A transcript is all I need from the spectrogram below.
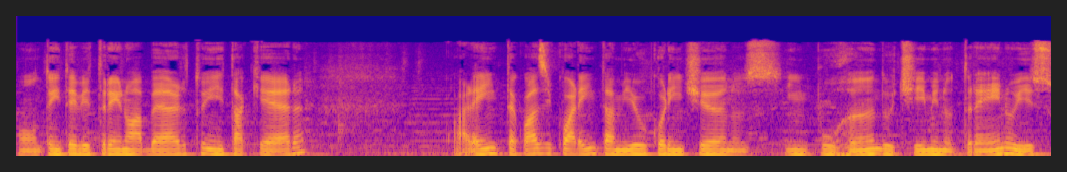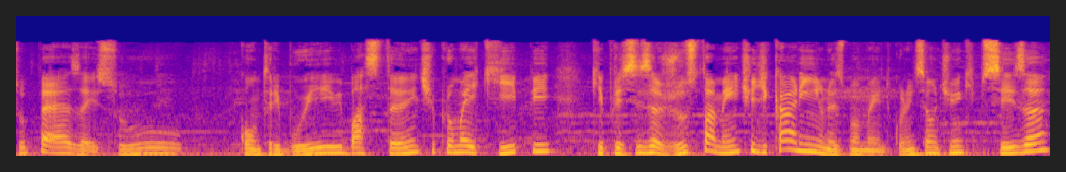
Ontem teve treino aberto em Itaquera, 40, quase 40 mil corintianos empurrando o time no treino, isso pesa, isso contribui bastante para uma equipe que precisa justamente de carinho nesse momento. O Corinthians é um time que precisa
